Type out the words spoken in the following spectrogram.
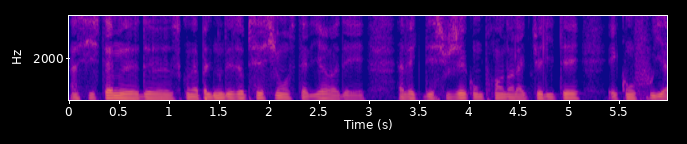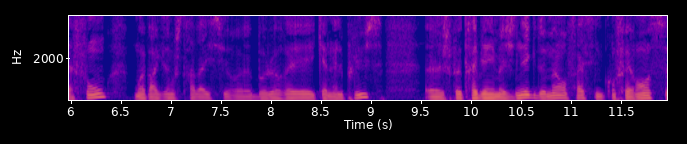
un système de ce qu'on appelle nous des obsessions, c'est-à-dire des, avec des sujets qu'on prend dans l'actualité et qu'on fouille à fond. Moi, par exemple, je travaille sur Bolloré et Canal+. je peux très bien imaginer que demain on fasse une conférence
